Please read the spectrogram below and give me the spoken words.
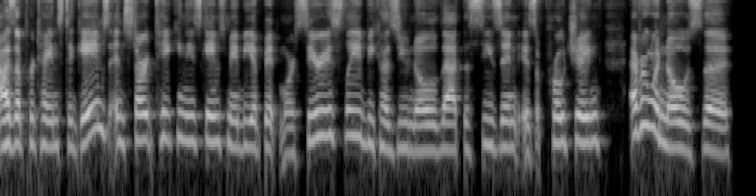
as it pertains to games and start taking these games maybe a bit more seriously because you know that the season is approaching. Everyone knows the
